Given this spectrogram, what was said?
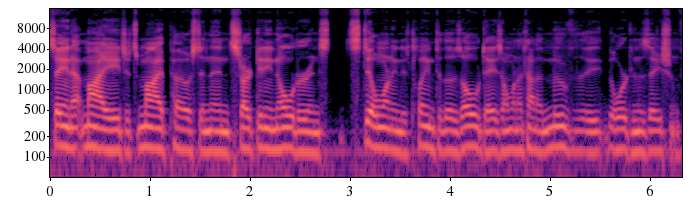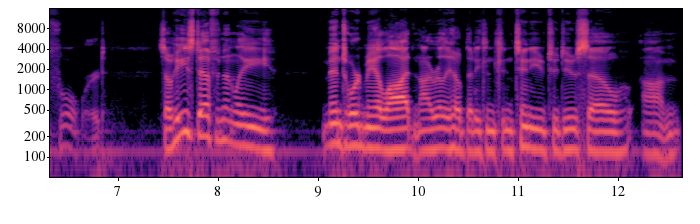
saying at my age it's my post and then start getting older and still wanting to cling to those old days. I want to kind of move the, the organization forward. So he's definitely mentored me a lot, and I really hope that he can continue to do so, um,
